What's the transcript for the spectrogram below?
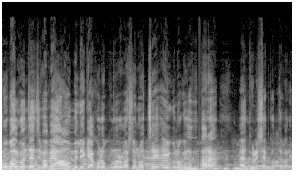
গোপালগঞ্জে যেভাবে আওয়ামী লীগ এখনও পুনর্বাসন হচ্ছে, এইগুলোকে যাতে তারা ধূলিসাৎ করতে পারে।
